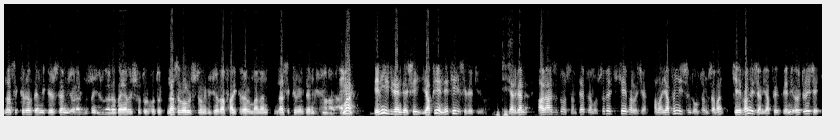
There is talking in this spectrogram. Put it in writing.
nasıl kırıldığını gözlemliyorlar. Uzun yıllara dayalı şudur budur. Nasıl oluştuğunu biliyorlar. Fay kırılmanın nasıl kırıldığını biliyorlar. Ama beni ilgilendiren şey yapıya ne tesir ediyor? Müthiş. Yani ben arazide olsam deprem olsa belki keyif alacağım. Ama yapının içinde olduğum zaman keyif almayacağım. Yapı beni öldürecek.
